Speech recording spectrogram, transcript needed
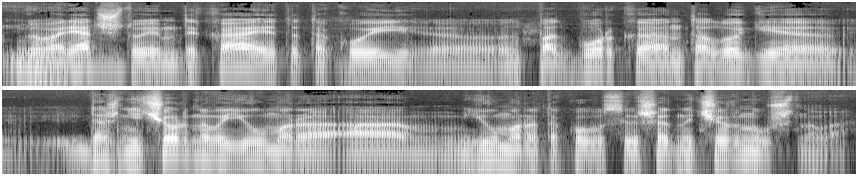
Говорят, что МДК это такой э, подборка, антология даже не черного юмора, а юмора такого совершенно чернушного.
